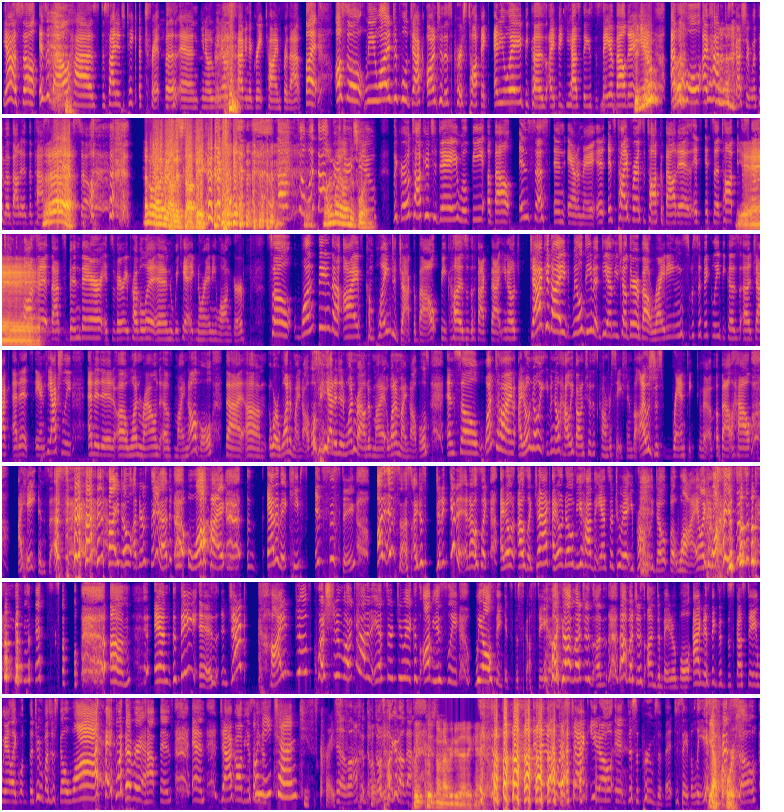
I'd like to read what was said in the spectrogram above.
Yeah, so Isabel has decided to take a trip, uh, and you know we know she's having a great time for that. But also, we wanted to pull Jack onto this cursed topic anyway because I think he has things to say about it. Did you? As a whole, I've had a discussion with him about it in the past. Ah. so. I don't want to be on this topic. um, so without Why am I on this ado, one? The Girltaku today will be about incest in anime. It, it's time for us to talk about it. It it's a top, it's a skeleton in the closet that's been there. It's very prevalent, and we can't ignore it any longer. So one thing that I've complained to Jack about because of the fact that you know Jack and I will DM, each other about writing specifically because uh, Jack edits and he actually edited uh, one round of my novel that um or one of my novels. He edited one round of my one of my novels. And so one time i don't know even know how we got into this conversation but i was just ranting to him about how i hate incest. And i don't understand why anime keeps insisting on incest. I just didn't get it. And i was like i don't i was like jack i don't know if you have the answer to it. You probably don't but why? Like why is this a thing? So um and the thing is jack kind of question mark had an answer to it because obviously we all think it's disgusting. Like that much is un- that much is undebatable agnes thinks it's disgusting we're like the two of us just go why whenever it happens and jack obviously just, Oni-chan! Jesus Christ. Yeah, well, don't, don't talk about that please, please don't ever do that again. and then of course Jack, you know, it disapproves of it to say the least. Yeah, of course. so,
